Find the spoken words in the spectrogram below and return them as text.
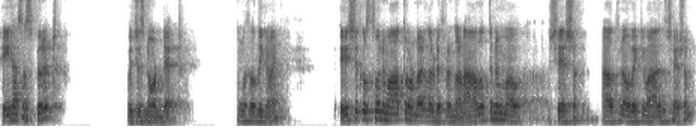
he has a spirit which is not dead നിങ്ങൾ ശ്രദ്ധിക്കണേ. യേശു ക്രിസ്തുവിന് മാത്രം ഉണ്ടായിരുന്ന ഡിഫറൻസ് ആണ്. ആദത്തിനും ശേഷം ആദത്തിനും അവയ്ക്കും ആദ്യത്തിന് ശേഷം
